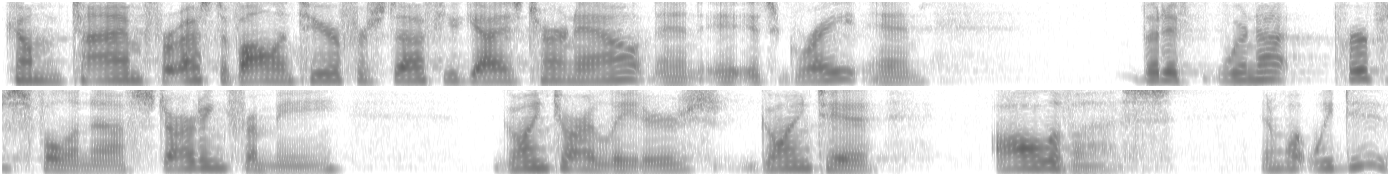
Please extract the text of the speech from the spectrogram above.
come time for us to volunteer for stuff, you guys turn out and it's great and but if we're not purposeful enough, starting from me, going to our leaders, going to all of us and what we do.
